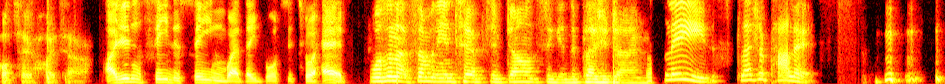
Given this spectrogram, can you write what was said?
Otto Hightower. I didn't see the scene where they brought it to a head. Wasn't that some of the interpretive dancing in the Pleasure Dome? Please, Pleasure Palace.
